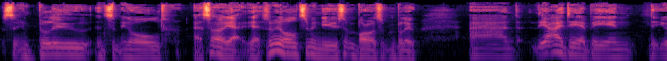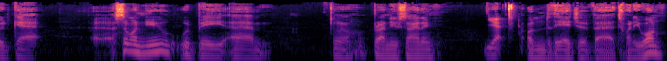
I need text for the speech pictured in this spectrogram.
something blue, and something old. Uh, so yeah, yeah, something old, something new, something borrowed, something blue. And the idea being that you would get uh, someone new would be um, you know, brand new signing Yep. under the age of uh, 21.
